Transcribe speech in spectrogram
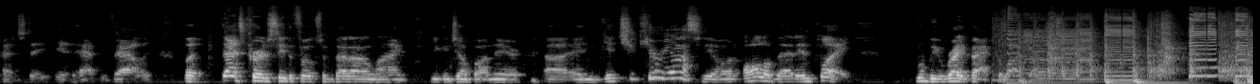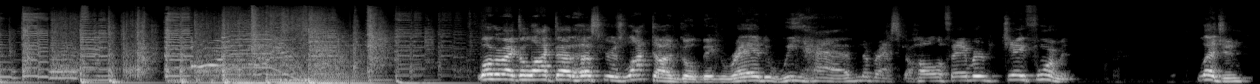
Penn State in Happy Valley. But that's courtesy the folks from Bet Online. You can jump on there uh, and get your curiosity on all of that in play. We'll be right back to. Welcome back to Locked On Huskers, Locked On Go Big Red. We have Nebraska Hall of Famer Jay Foreman, legend,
